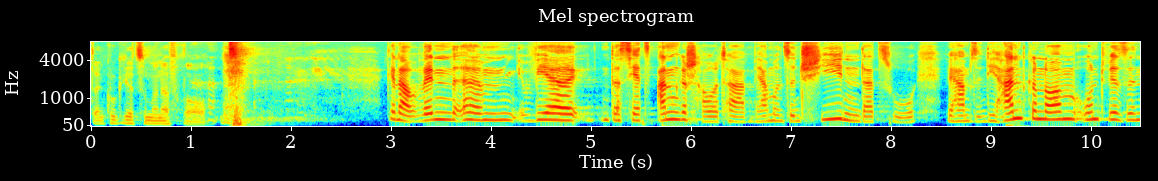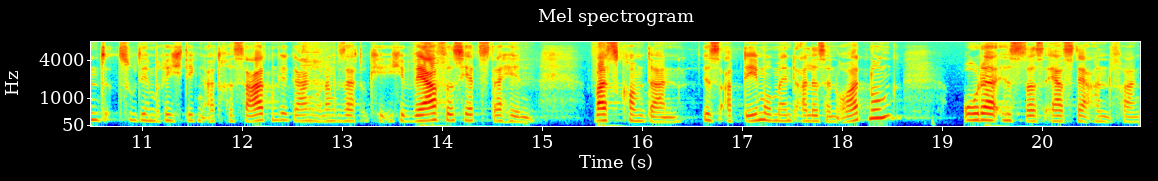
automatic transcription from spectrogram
Dann gucke ich jetzt zu meiner Frau. Genau, wenn ähm, wir das jetzt angeschaut haben, wir haben uns entschieden dazu, wir haben es in die Hand genommen und wir sind zu dem richtigen Adressaten gegangen und haben gesagt, okay, ich werfe es jetzt dahin. Was kommt dann? Ist ab dem Moment alles in Ordnung oder ist das erst der Anfang?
